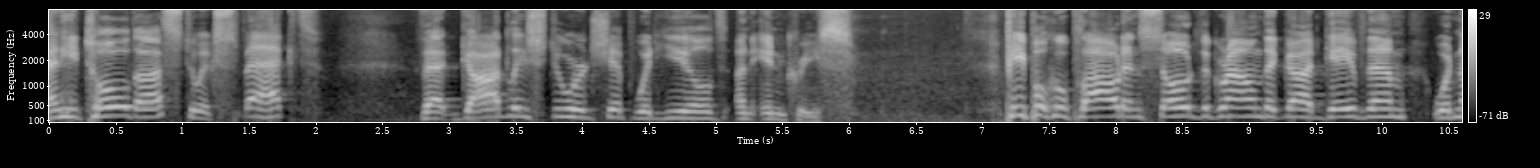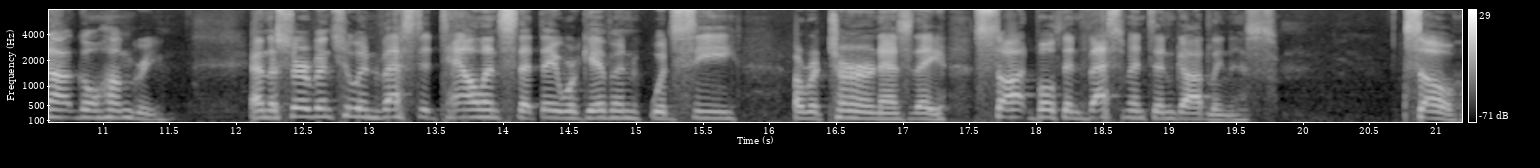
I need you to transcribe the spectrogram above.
And He told us to expect that godly stewardship would yield an increase. People who plowed and sowed the ground that God gave them would not go hungry. And the servants who invested talents that they were given would see a return as they sought both investment and godliness. So,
